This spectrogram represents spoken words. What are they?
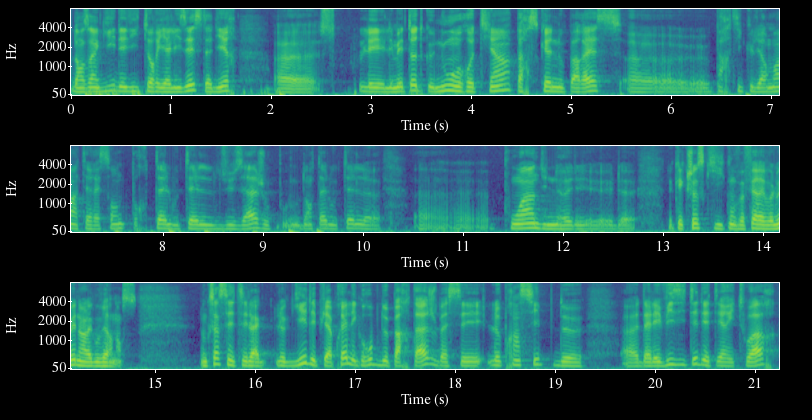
dans un guide éditorialisé, c'est-à-dire les, méthodes que nous on retient parce qu'elles nous paraissent particulièrement intéressantes pour tel ou tel usage ou, dans tel ou tel point de, de, quelque chose qu'on veut faire évoluer dans la gouvernance. Donc ça, c'était le guide. Et puis après, les groupes de partage, bah, c'est le principe euh, d'aller visiter des territoires.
